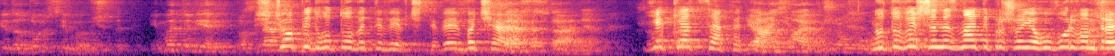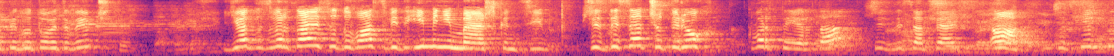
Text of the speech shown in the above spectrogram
підготовитися і вивчити. І ми тоді розглянемо Що підготовити вивчити? Ви це вибачаєте. питання. Яке це Я не питання? знаю, про що ви Ну то ви ще не знаєте, про що я говорю, вам треба підготовити вивчити? Я звертаюся до вас від імені мешканців 64 квартир, так? 65? А, чи скільки?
